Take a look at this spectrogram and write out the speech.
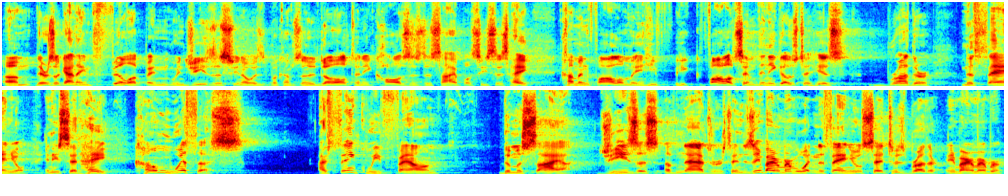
um, there's a guy named Philip, and when Jesus, you know, is, becomes an adult and he calls his disciples, he says, "Hey, come and follow me." He, he follows him. Then he goes to his brother Nathaniel, and he said, "Hey, come with us. I think we've found the Messiah, Jesus of Nazareth." And does anybody remember what Nathaniel said to his brother? Anybody remember?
